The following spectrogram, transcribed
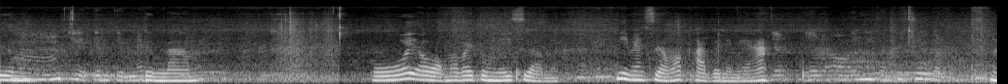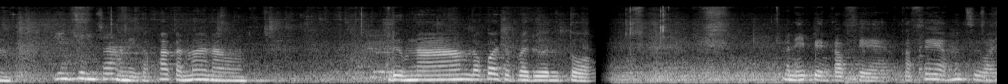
ดื่มอืมจีเต็มเต็มๆเลยดื่มน้ำโอ้ยเอาออกมาไว้ตรงนี้เสื่อมนี่แม่เสื่อมมาผัดไปไหนเนี้ยเดี๋ยวเดี๋ยวเราเอาไอ้นี่กันที่ชู่กันอืมยิ่งซุ่มซ่ามอันนี้ก็พากันมานั่ง ดื่มน้ำแล้วก็จะไปเดินต่อ อันนี้เป็นกาแฟ กาแฟมันสวย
